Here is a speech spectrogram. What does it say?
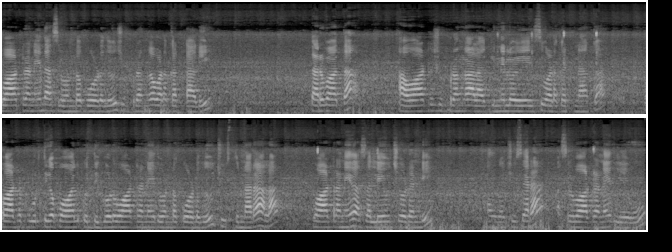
వాటర్ అనేది అసలు ఉండకూడదు. శుభ్రంగా వడకట్టాలి. తర్వాత ఆ వాటర్ శుభ్రంగా అలా గిన్నెలో వేసి వడకట్టినాక వాటర్ పూర్తిగా పోవాలి. కొద్దిగా కూడా వాటర్ అనేది ఉండకూడదు. చూస్తున్నారా అలా? వాటర్ అనేది అసలు లేవు చూడండి. అది చూసారా? అసలు వాటర్ అనేది లేవు.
